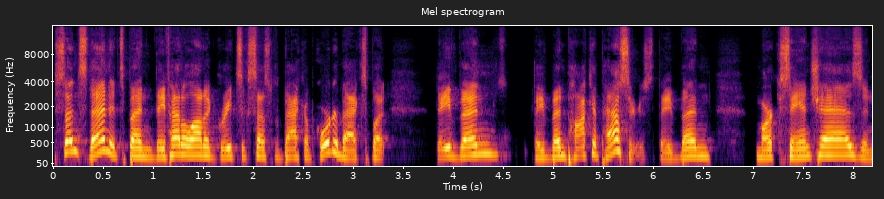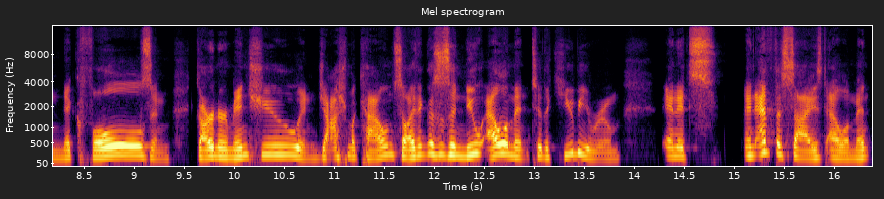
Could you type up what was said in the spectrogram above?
Since then, it's been they've had a lot of great success with backup quarterbacks, but they've been they've been pocket passers. They've been Mark Sanchez and Nick Foles and Gardner Minshew and Josh McCown. So I think this is a new element to the QB room, and it's an emphasized element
